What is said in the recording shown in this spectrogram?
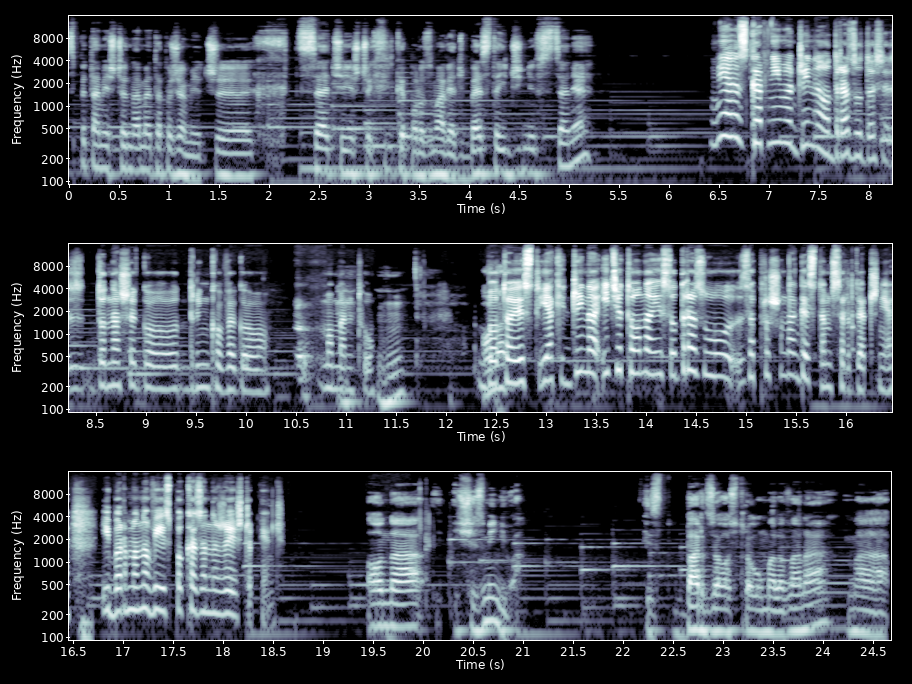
Spytam jeszcze na metapoziomie, czy chcecie jeszcze chwilkę porozmawiać bez tej Giny w scenie? Nie, zgarnijmy Ginę od razu do, do naszego drinkowego momentu. Mhm. Bo Ona- to jest, jak Gina idzie, to ona jest od razu zaproszona gestem serdecznie. I barmanowi jest pokazane, że jeszcze pięć. Ona się zmieniła. Jest bardzo ostro umalowana, ma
